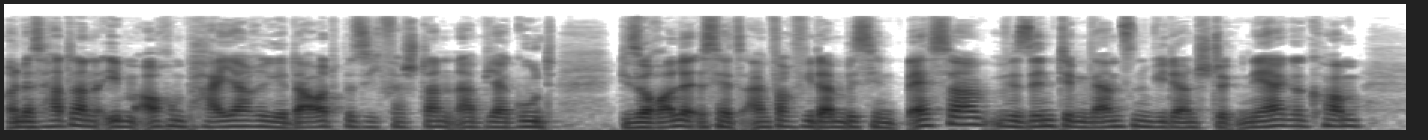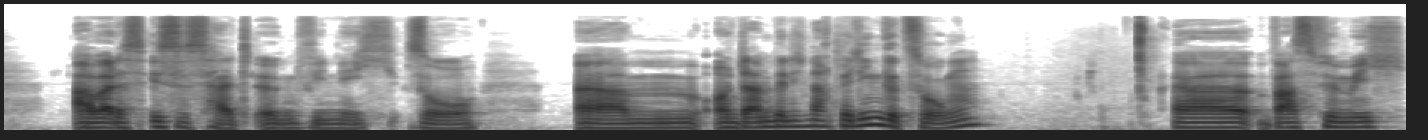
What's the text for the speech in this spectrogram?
Und das hat dann eben auch ein paar Jahre gedauert, bis ich verstanden habe, ja gut, diese Rolle ist jetzt einfach wieder ein bisschen besser, wir sind dem Ganzen wieder ein Stück näher gekommen, aber das ist es halt irgendwie nicht so. Ähm, und dann bin ich nach Berlin gezogen, äh, was für mich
